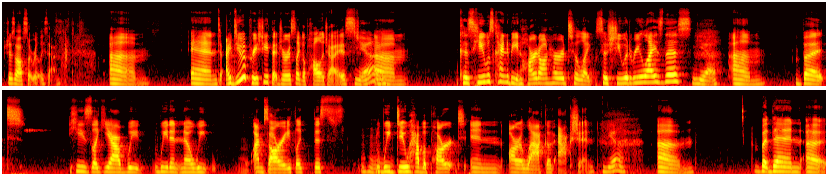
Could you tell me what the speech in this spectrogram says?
which is also really sad. Um, and I do appreciate that Juris like apologized. Yeah. Um, because he was kind of being hard on her to like so she would realize this. Yeah. Um, but he's like, yeah, we we didn't know we. I'm sorry. Like this, we do have a part in our lack of action. Yeah. Um, but then uh,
